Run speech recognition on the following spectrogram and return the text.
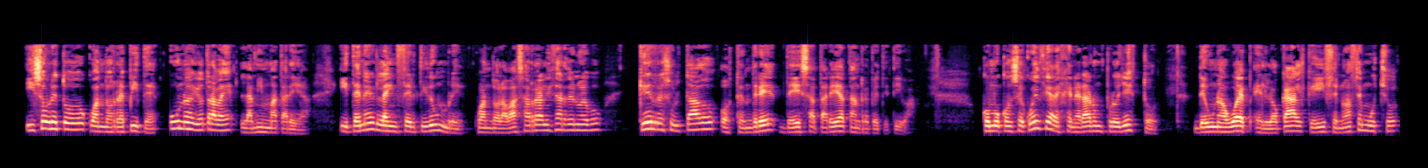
y sobre todo cuando repites una y otra vez la misma tarea y tener la incertidumbre cuando la vas a realizar de nuevo qué resultado obtendré de esa tarea tan repetitiva. Como consecuencia de generar un proyecto de una web en local que hice no hace mucho,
